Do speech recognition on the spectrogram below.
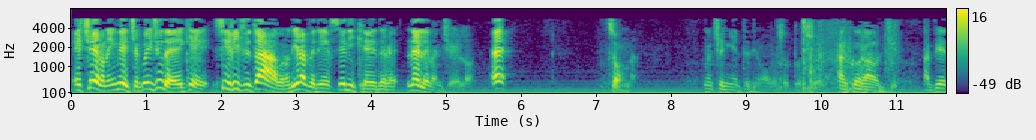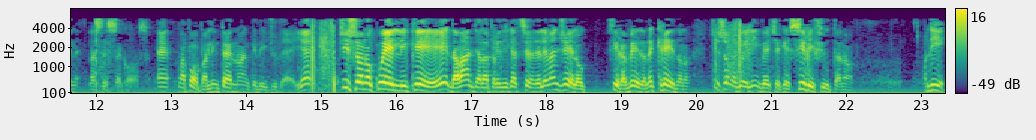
e c'erano invece quei giudei che si rifiutavano di ravvedersi e di credere nell'Evangelo. Eh? Insomma, non c'è niente di nuovo sotto il sole, ancora oggi avviene la stessa cosa, eh? ma proprio all'interno anche dei giudei. Eh? Ci sono quelli che davanti alla predicazione dell'Evangelo si ravvedono e credono, ci sono quelli invece che si rifiutano di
